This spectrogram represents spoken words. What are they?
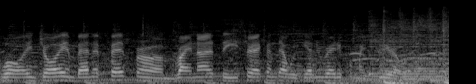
will enjoy and benefit from right now at the Easter egg hunt that we're getting ready for my two-year-olds.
